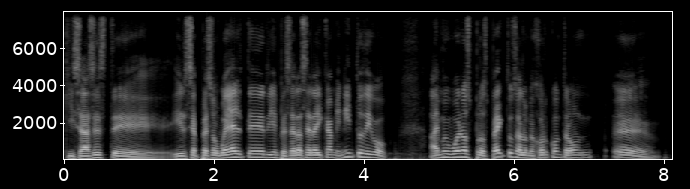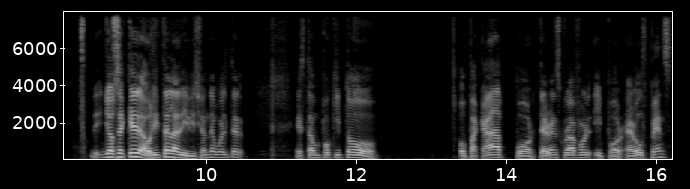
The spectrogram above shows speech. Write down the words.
quizás este irse a peso welter y empezar a hacer ahí caminito. Digo, hay muy buenos prospectos, a lo mejor contra un... Eh, yo sé que ahorita la división de welter está un poquito opacada por Terence Crawford y por Errol Spence.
